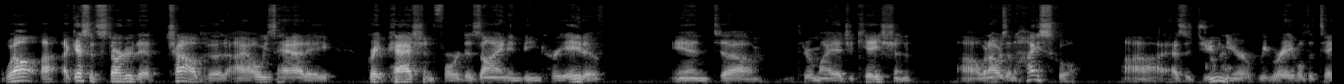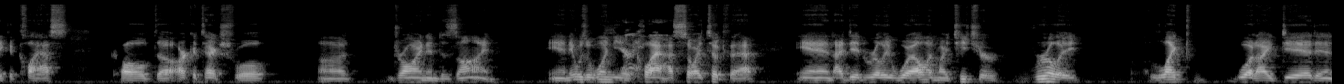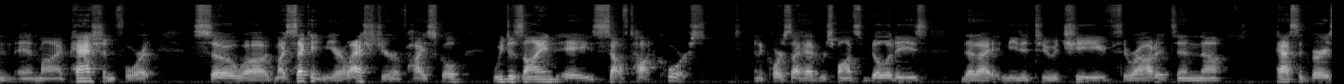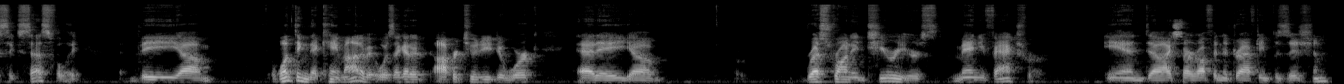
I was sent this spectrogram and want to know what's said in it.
Well, I guess it started at childhood. I always had a great passion for design and being creative. And um, through my education, uh, when I was in high school, uh, as a junior, we were able to take a class called uh, Architectural uh, Drawing and Design and it was a one year class. So I took that and I did really well. And my teacher really liked what I did and, and my passion for it. So uh, my second year, last year of high school, we designed a self taught course. And of course, I had responsibilities that I needed to achieve throughout it and uh, pass it very successfully. The um, one thing that came out of it was I got an opportunity to work at a uh, restaurant interiors manufacturer. And uh, I started off in the drafting position,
